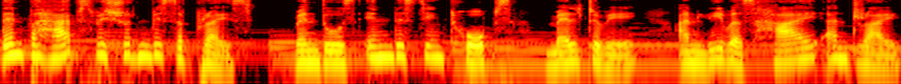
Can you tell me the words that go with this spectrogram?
then perhaps we shouldn't be surprised when those indistinct hopes melt away and leave us high and dry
